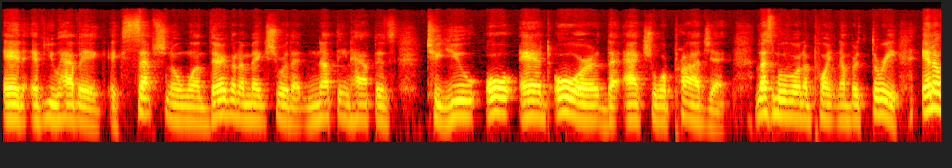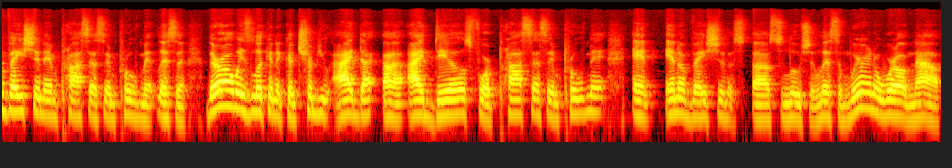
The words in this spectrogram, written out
And if you have an exceptional one they're going to make sure that nothing happens to you or and or the actual project. Let's move on to point number three innovation and process improvement listen they're always looking to contribute ide- uh, ideals for process improvement and innovation uh, solution listen we're in a world now,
